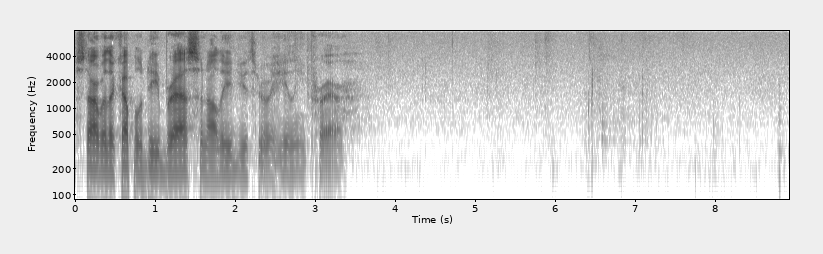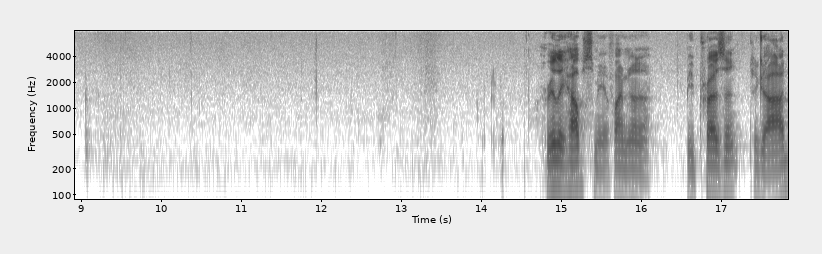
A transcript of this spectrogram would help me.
Start with a couple of deep breaths, and I'll lead you through a healing prayer. Really helps me if I'm going to be present to God.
